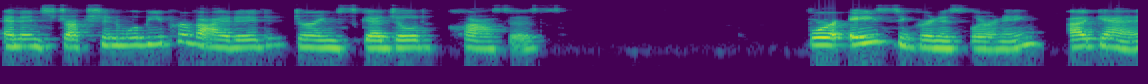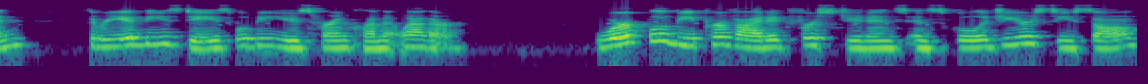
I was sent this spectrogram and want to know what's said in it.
and instruction will be provided during scheduled classes. For asynchronous learning, again, Three of these days will be used for inclement weather. Work will be provided for students in Schoology or Seesaw.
